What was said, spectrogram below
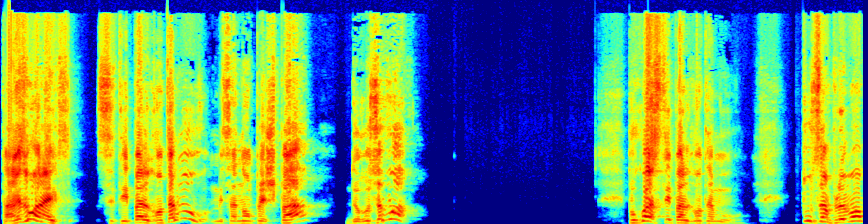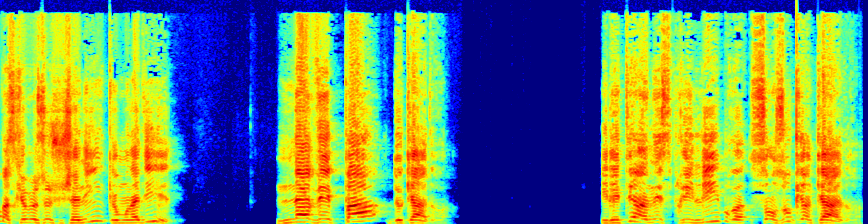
T'as raison, Alex. C'était pas le grand amour, mais ça n'empêche pas de recevoir. Pourquoi c'était pas le grand amour? Tout simplement parce que M. Chouchani, comme on a dit, n'avait pas de cadre. Il était un esprit libre sans aucun cadre.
